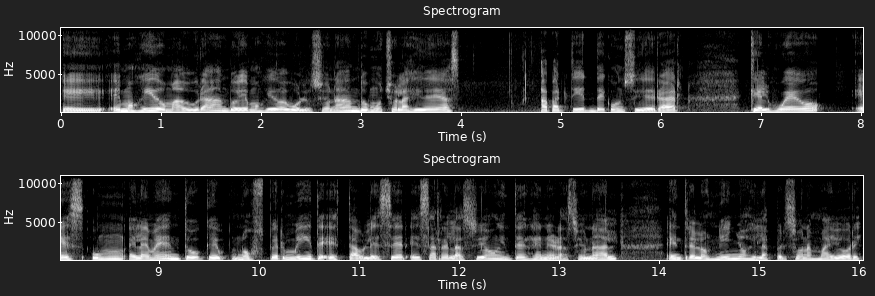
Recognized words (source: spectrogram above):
eh, hemos ido madurando y hemos ido evolucionando mucho las ideas a partir de considerar que el juego es un elemento que nos permite establecer esa relación intergeneracional entre los niños y las personas mayores,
